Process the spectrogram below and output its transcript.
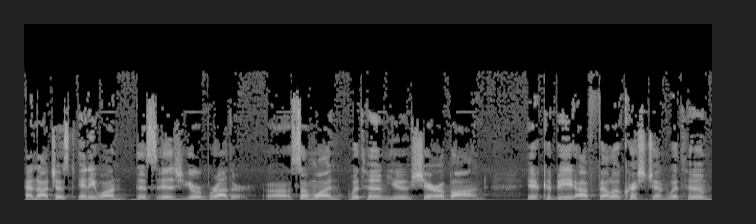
And not just anyone, this is your brother, uh, someone with whom you share a bond. It could be a fellow Christian with whom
